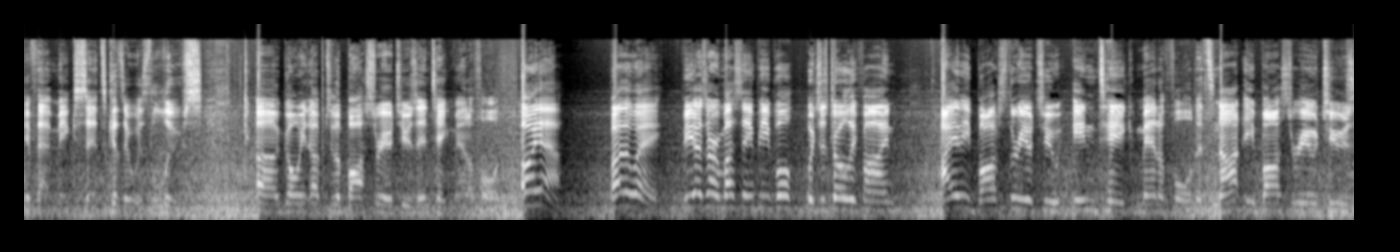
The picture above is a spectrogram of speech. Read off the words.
if that makes sense, because it was loose, uh, going up to the Boss 302's intake manifold. Oh yeah, by the way, if you guys are Mustang people, which is totally fine, I have a Boss 302 intake manifold. It's not a Boss 302's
